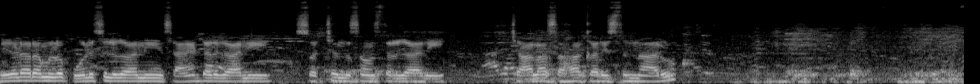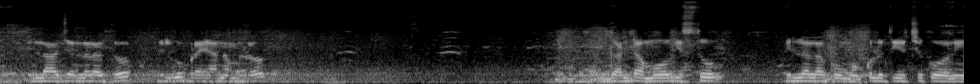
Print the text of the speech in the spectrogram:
మేడారంలో పోలీసులు కానీ శానిటర్ కానీ స్వచ్ఛంద సంస్థలు కానీ చాలా సహకరిస్తున్నారు. పిల్లా జల్లలతో తెలుగు ప్రయాణంలో గంట మోగిస్తూ పిల్లలకు మొక్కులు తీర్చుకొని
